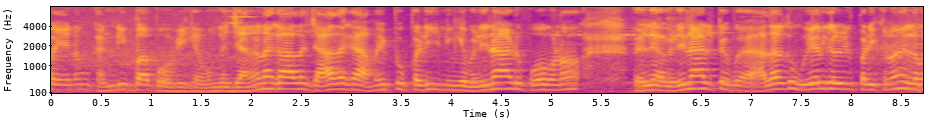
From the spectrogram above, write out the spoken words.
பயணம் கண்டிப்பாக போவீங்க. உங்கள் ஜனனகால ஜாதக அமைப்புப்படி நீங்கள் வெளிநாடு போகணும் வெளி வெளிநாட்டு அதாவது உயர்கல்வி படிக்கணும் இல்லை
